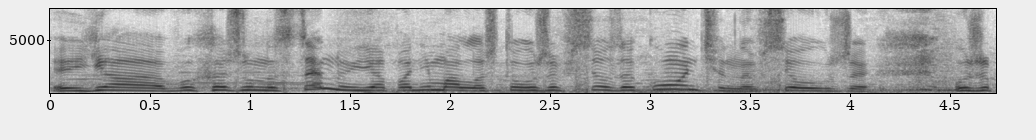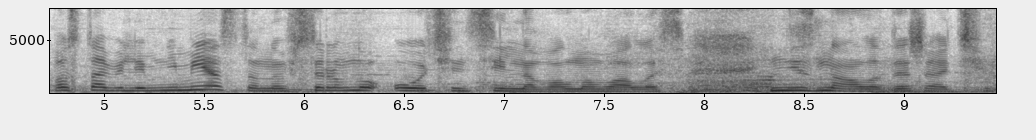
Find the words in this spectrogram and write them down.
Я выхожу на сцену, и я понимала, что уже все закончено, все уже, уже поставили мне место, но все равно очень сильно волновалась. Не знала даже от чего.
